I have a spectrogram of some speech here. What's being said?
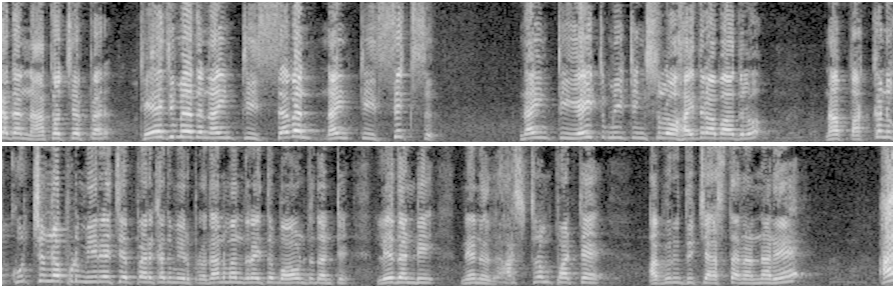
కదా నాతో చెప్పారు? స్టేజ్ మీద ninety seven ninety six ninety eight మీటింగ్స్లో హైదరాబాదులో నా పక్కన కూర్చున్నప్పుడు మీరే చెప్పారు కదా మీరు ప్రధానమంత్రి అయితే బాగుంటుందంటే. లేదండి నేను రాష్ట్రం పట్టే అభివృద్ధి చేస్తానన్నారే. ఆ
